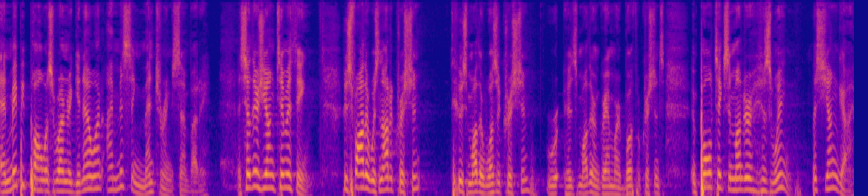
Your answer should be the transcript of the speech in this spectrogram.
And maybe Paul was wondering, you know what? I'm missing mentoring somebody. And so there's young Timothy, whose father was not a Christian, whose mother was a Christian. His mother and grandmother both were Christians. And Paul takes him under his wing, this young guy,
